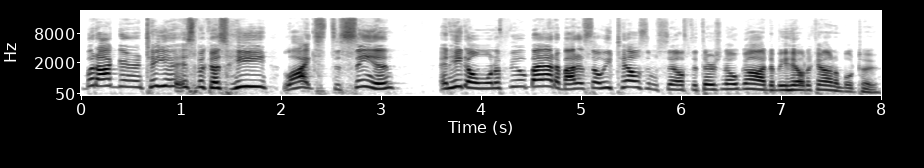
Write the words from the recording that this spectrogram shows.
but I guarantee you it's because he likes to sin and he don't want to feel bad about it, so he tells himself that there's no God to be held accountable to.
